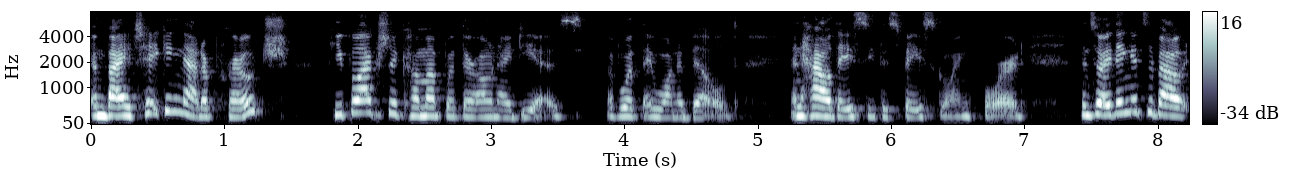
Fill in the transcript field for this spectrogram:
And by taking that approach, people actually come up with their own ideas of what they want to build and how they see the space going forward. And so I think it's about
